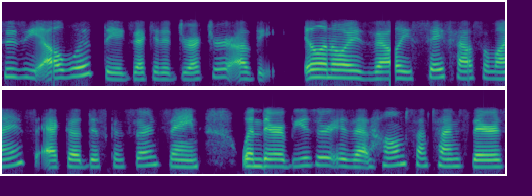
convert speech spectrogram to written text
Susie Elwood, the executive director of the Illinois Valley Safe House Alliance, echoed this concern, saying, When their abuser is at home, sometimes there's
